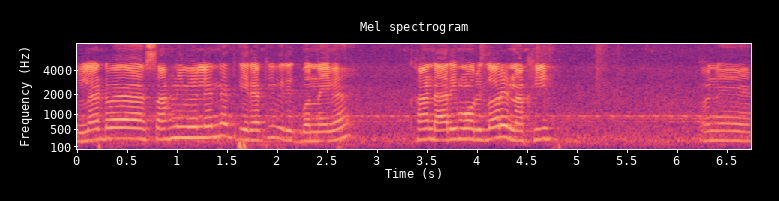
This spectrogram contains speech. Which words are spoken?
લાડવા સાહણી મેં ને જ કર્યા, કેવી રીતે બનાવ્યા? ખાંડ આરી મોરી દરે નાખી. અને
